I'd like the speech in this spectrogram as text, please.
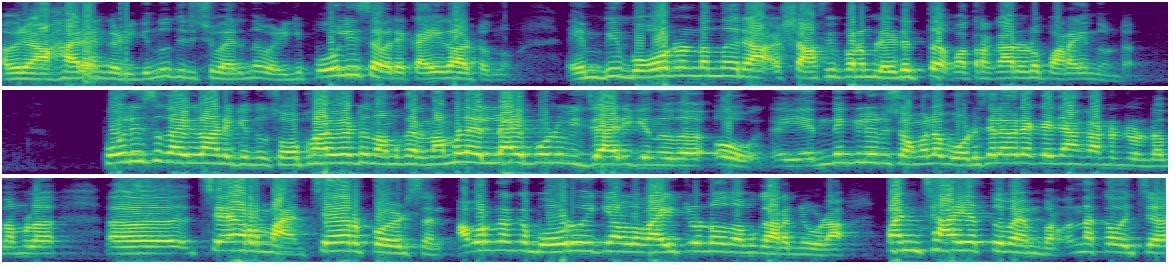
അവർ ആഹാരം കഴിക്കുന്നു. തിരിച്ചു വരുന്ന വഴിക്ക് പോലീസ് അവരെ കൈകാട്ടുന്നു. എം പി ബോർഡുണ്ടെന്ന് ഷാഫി പറമ്പിൽ എടുത്ത് പത്രക്കാരോട് പറയുന്നുണ്ട്. പോലീസ് കൈ കാണിക്കുന്നു. സ്വാഭാവികമായിട്ടും നമുക്കറിയാം. നമ്മൾ എല്ലായ്പ്പോഴും വിചാരിക്കുന്നത് ഓ എന്തെങ്കിലും ഒരു ചുമല ബോർഡ് ചിലവരൊക്കെ ഞാൻ കണ്ടിട്ടുണ്ട്. നമ്മൾ ചെയർമാൻ ചെയർപേഴ്സൺ അവർക്കൊക്കെ ബോർഡ് വയ്ക്കാനുള്ള റൈറ്റ് ഉണ്ടോ നമുക്ക് അറിഞ്ഞുകൂടാ പഞ്ചായത്ത് മെമ്പർ എന്നൊക്കെ വെച്ച്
